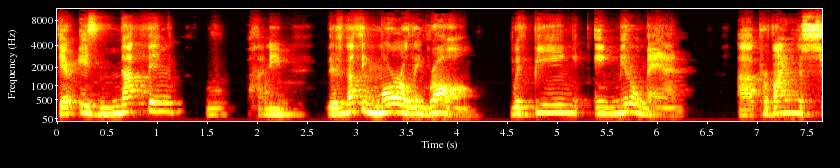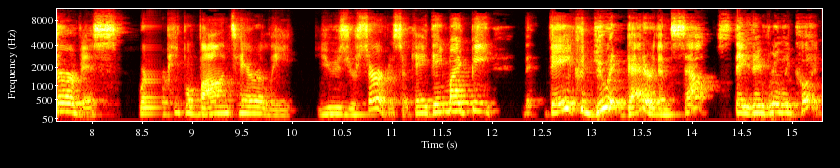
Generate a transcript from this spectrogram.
There is nothing. I mean there's nothing morally wrong with being a middleman, uh, providing a service where people voluntarily use your service. Okay, they might be, they could do it better themselves. They they really could.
